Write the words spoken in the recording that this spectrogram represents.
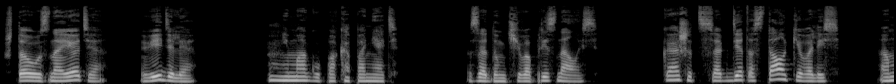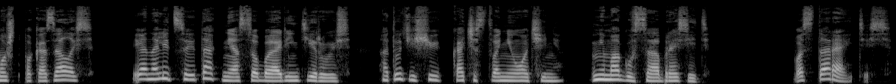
«Что узнаете? Видели?» «Не могу пока понять», — задумчиво призналась. «Кажется, где-то сталкивались, а может, показалось. Я на лица и так не особо ориентируюсь, а тут еще и качество не очень. Не могу сообразить». «Постарайтесь»,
